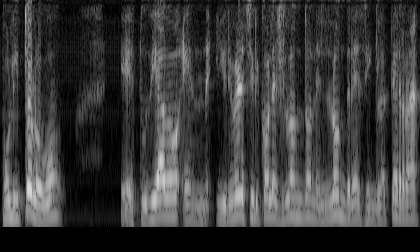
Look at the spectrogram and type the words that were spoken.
politólogo estudiado en University College London, en Londres, Inglaterra,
